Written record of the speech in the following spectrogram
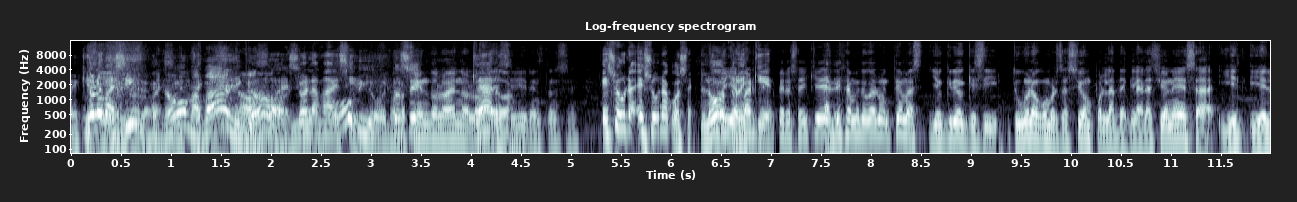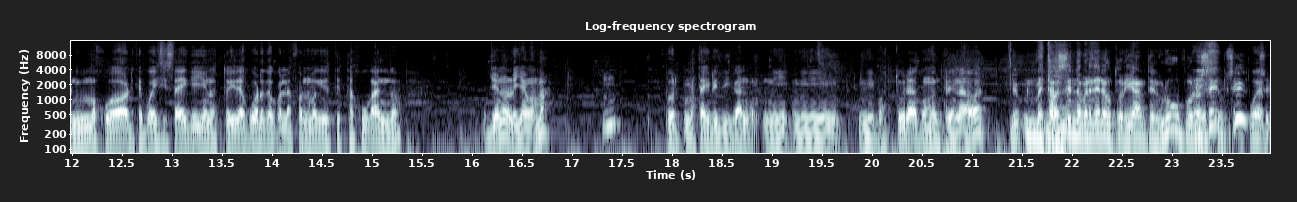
Es que No lo va a decir, no lo va a no, más vale, No, que lo va a no decir. las va a decir. Obvio, entonces, a él no lo claro. va a decir, entonces... Eso es una, eso es una cosa. Lo No, otro y aparte, es que. pero ¿sabéis qué? Dale. Déjame tocar un tema. Yo creo que si tuvo una conversación por las declaraciones esas y el, y el mismo jugador te puede decir, ¿sabes qué? Yo no estoy de acuerdo con la forma que usted está jugando, yo no lo llamo más. Porque me está criticando mi, mi- mi postura como entrenador. me está haciendo perder autoridad ante el grupo, no Eso, sé. Sí, puede- sí.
